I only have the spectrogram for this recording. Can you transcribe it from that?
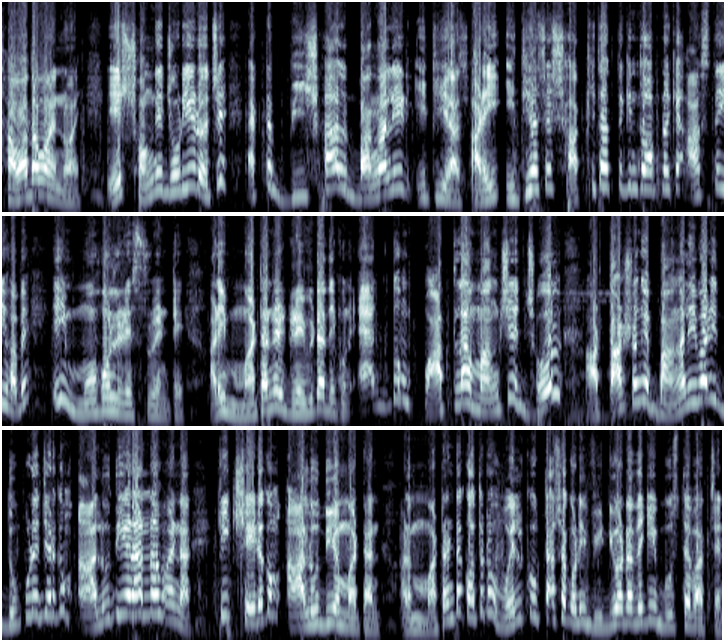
খাওয়া দাওয়ায় নয়, এর সঙ্গে জড়িয়ে রয়েছে একটা বিশাল বাঙালির ইতিহাস। আর এই ইতিহাসের সাক্ষী থাকতে কিন্তু আপনাকে আসতেই হবে এই মহল রেস্টুরেন্টে আর এই মাটনের গ্রেভিটা দেখুন, একদম পাতলা মাংসের ঝোল। আর তার সঙ্গে বাঙালি বাড়ির দুপুরে যেরকম আলু দিয়ে রান্না হয় না, ঠিক সেই রকম আলু দিয়ে মাটন। আর মাটনটা কতটা ওয়েল কুকড আশা করি ভিডিওটা দেখেই বুঝতে পারছেন।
